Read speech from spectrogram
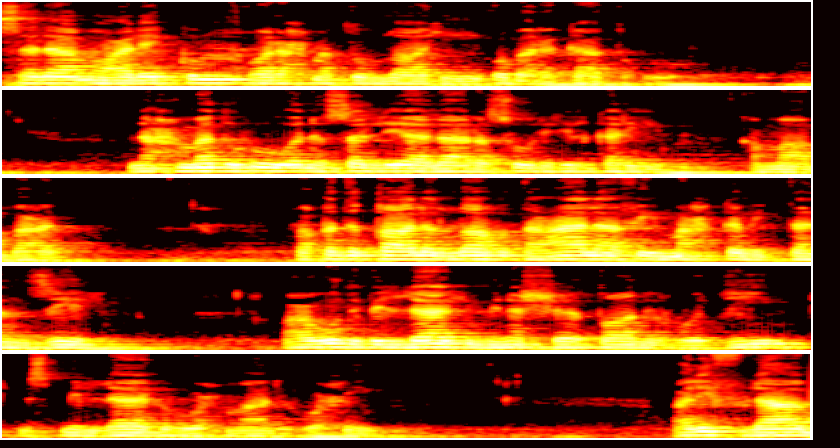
السلام عليكم ورحمة الله وبركاته. نحمده ونصلي على رسوله الكريم. أما بعد فقد قال الله تعالى في محكم التنزيل أعوذ بالله من الشيطان الرجيم. بسم الله الرحمن الرحيم. ألف لام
